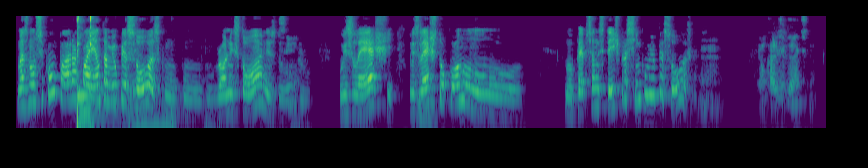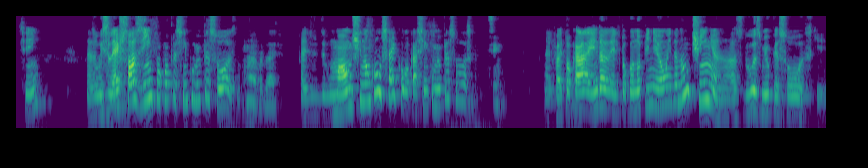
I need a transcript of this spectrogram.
Mas não se compara a 40 mil pessoas com, com o Rolling Stones, do, do- o Slash. O Slash tocou no, no, no, no Pepsi on Stage para 5 mil pessoas. Uhum. É um cara gigante, né? Sim. Mas o Slash sozinho tocou para 5 mil pessoas. né? Não, é verdade. O Malmsteen não consegue colocar 5 mil pessoas. Sim. Ele vai tocar, ainda ele tocou no Opinião, ainda não tinha as duas mil pessoas que,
